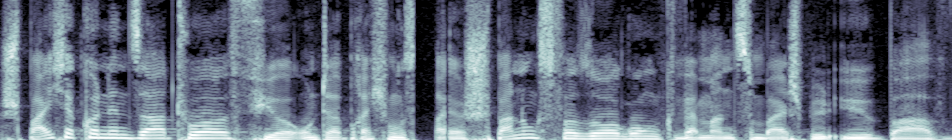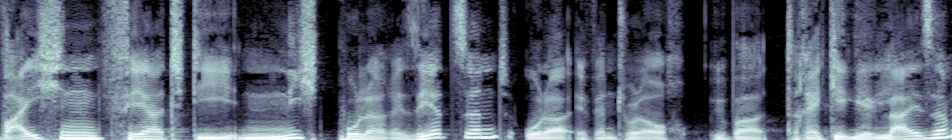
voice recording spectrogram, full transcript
Speicherkondensator für unterbrechungsfreie Spannungsversorgung, wenn man zum Beispiel über Weichen fährt, die nicht polarisiert sind oder eventuell auch über dreckige Gleise.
